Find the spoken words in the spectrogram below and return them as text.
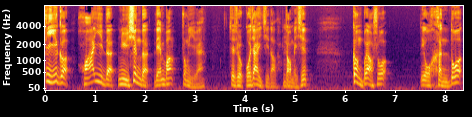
第一个华裔的女性的联邦众议员，这就是国家一级的了，赵美心。更不要说有很多。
